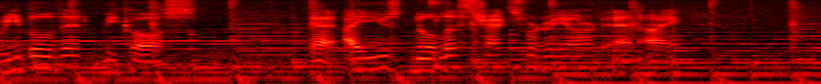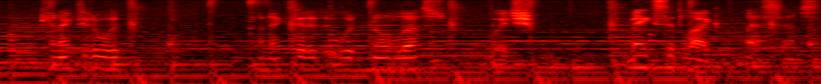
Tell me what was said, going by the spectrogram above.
rebuild it because yeah, I used nodeless tracks for the yard and I connected it with connected it with nodeless, which makes it like messy and stuff.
